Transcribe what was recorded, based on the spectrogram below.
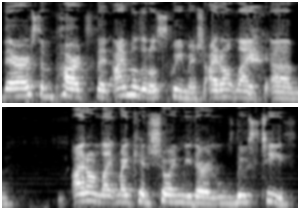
there are some parts that I'm a little squeamish. I don't like um I don't like my kids showing me their loose teeth.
